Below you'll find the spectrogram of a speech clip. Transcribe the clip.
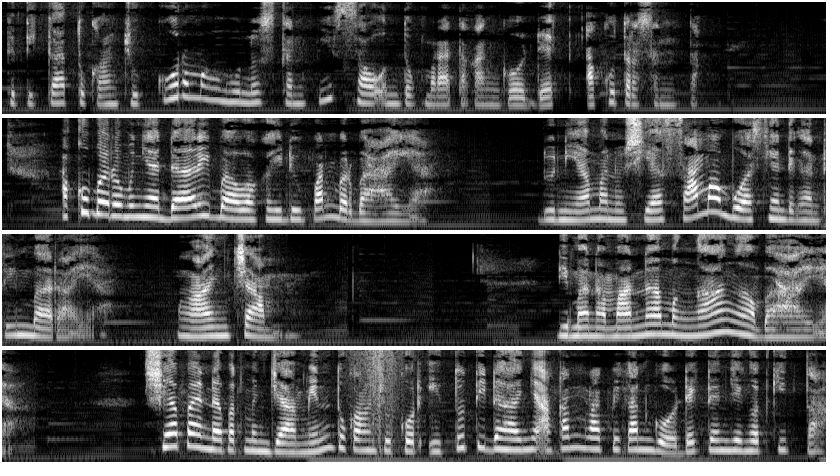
Ketika tukang cukur menghunuskan pisau untuk meratakan godek, aku tersentak. Aku baru menyadari bahwa kehidupan berbahaya dunia manusia sama buasnya dengan rimba raya, mengancam. Di mana-mana menganga bahaya. Siapa yang dapat menjamin tukang cukur itu tidak hanya akan merapikan godek dan jenggot kita?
